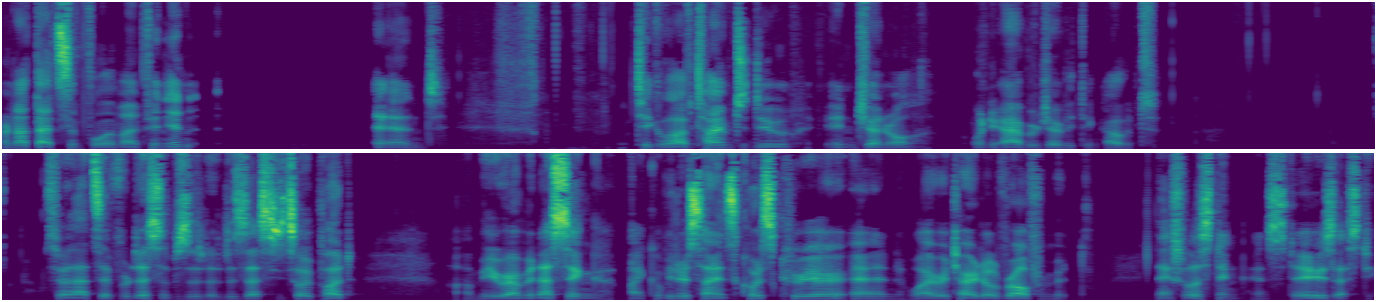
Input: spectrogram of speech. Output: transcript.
are not that simple in my opinion and take a lot of time to do in general when you average everything out so that's it for this episode of the Zesty Soy Pod. Uh, me reminiscing my computer science course career and why I retired overall from it. Thanks for listening and stay zesty.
